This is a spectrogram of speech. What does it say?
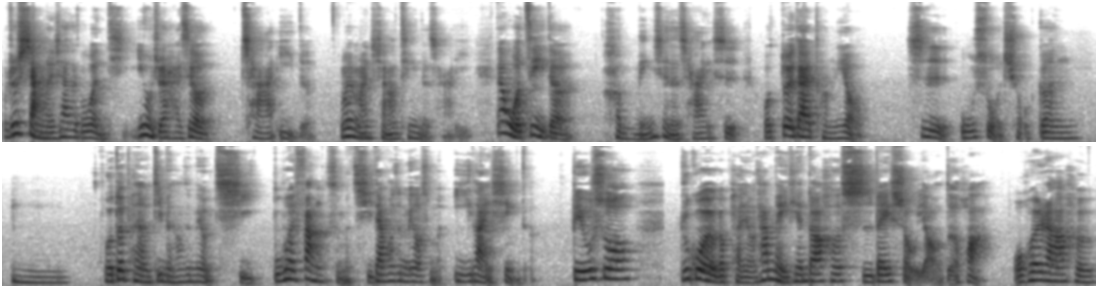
我就想了一下这个问题，因为我觉得还是有差异的，我也蛮想要听你的差异。但我自己的很明显的差异是，我对待朋友是无所求，跟嗯，我对朋友基本上是没有期，不会放什么期待，或是没有什么依赖性的。比如说，如果有个朋友他每天都要喝十杯手摇的话，我会让他喝。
